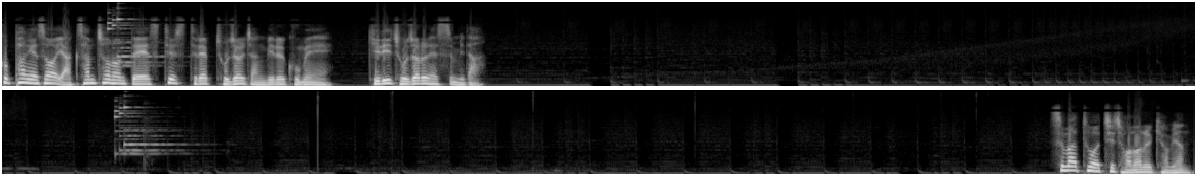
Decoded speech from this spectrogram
쿠팡에서 약 3,000원대의 스틸 스트랩 조절 장비를 구매해 길이 조절을 했습니다. 스마트워치 전원을 켜면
